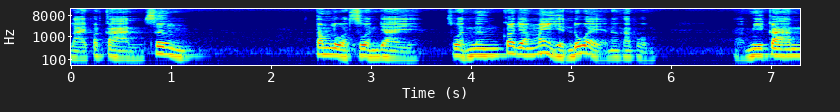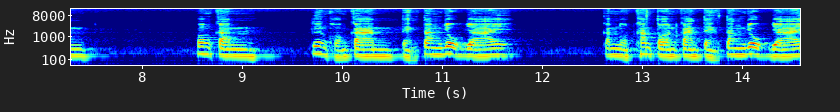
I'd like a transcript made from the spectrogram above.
หลายประการ ซึ่งตำรวจส่วนใหญ่ส่วนหนึ่งก็ยังไม่เห็นด้วยนะครับผมมีการป้องกันเรื่องของการแต่งตั้งโยกย้ายกำหนดขั้นตอนการแต่งตั้งโยกย้าย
